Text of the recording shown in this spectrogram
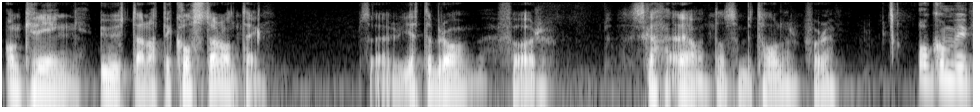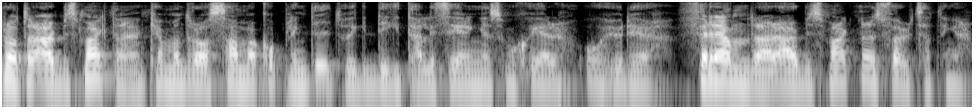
omkring utan att det kostar någonting. Så är det jättebra för ja, de som betalar för det. Och om vi pratar arbetsmarknaden, kan man dra samma koppling dit och digitaliseringen som sker och hur det förändrar arbetsmarknadens förutsättningar?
